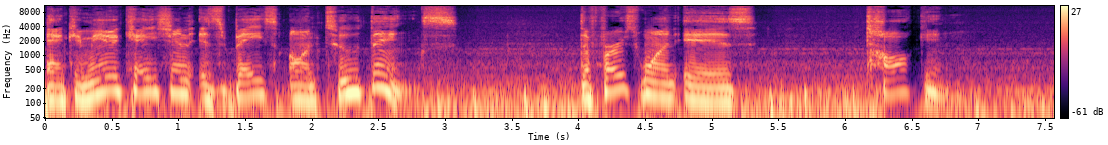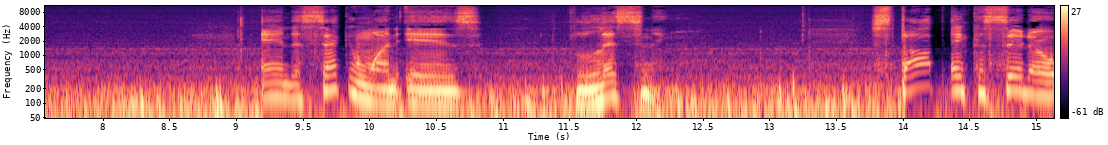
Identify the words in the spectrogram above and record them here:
And communication is based on two things. The first one is talking, and the second one is listening. Stop and consider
